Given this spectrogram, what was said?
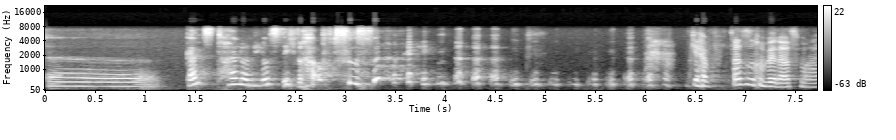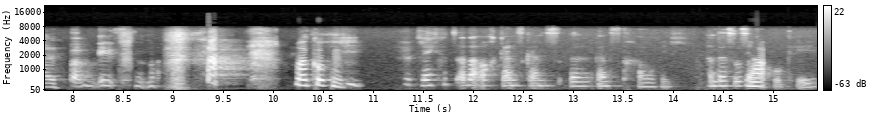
äh, ganz toll und lustig drauf zu sein. ja, versuchen wir das mal. Beim nächsten Mal. mal gucken. Vielleicht wird es aber auch ganz, ganz, äh, ganz traurig. Und das ist ja. auch okay.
